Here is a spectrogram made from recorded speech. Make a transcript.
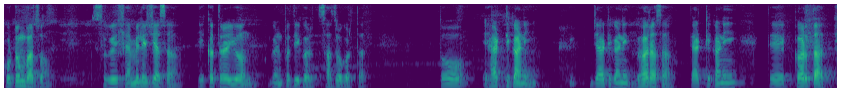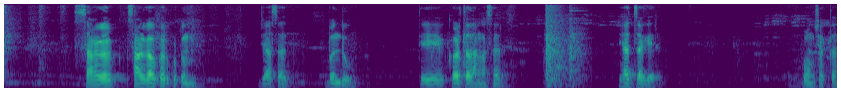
कुटुंबाचो सगळी फॅमिली जी आसा एकत्र येवन गणपती कर साजरो करतात. तो ह्याच ठिकाणी ज्या ठिकाणी घर आसा त्याच ठिकाणी ते करतात. साळ साळगांवकर कुटुंब जे आसात बंधू ते करतात हांगासर ह्याच जागेर. पळोवंक शकता.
